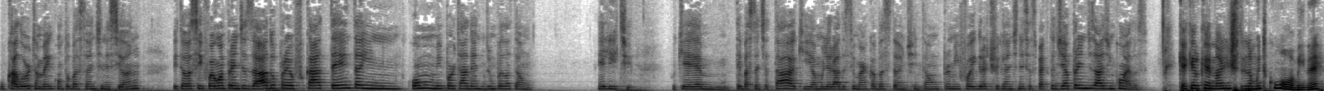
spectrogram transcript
O calor também contou bastante nesse ano. Então, assim, foi um aprendizado para eu ficar atenta em como me portar dentro de um pelotão. Elite porque é, tem bastante ataque, a mulherada se marca bastante. Então, para mim foi gratificante nesse aspecto de aprendizagem com elas. Que é aquilo que nós a gente treina muito com o homem, né?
